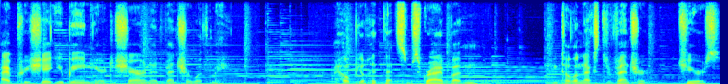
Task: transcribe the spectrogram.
I appreciate you being here to share an adventure with me. I hope you'll hit that subscribe button. Until the next adventure, cheers.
